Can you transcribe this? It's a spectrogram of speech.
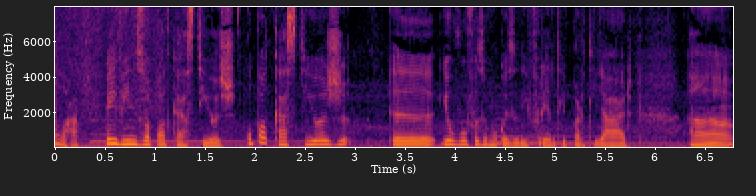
Olá, bem-vindos ao podcast de hoje. O podcast de hoje uh, eu vou fazer uma coisa diferente e partilhar uh,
